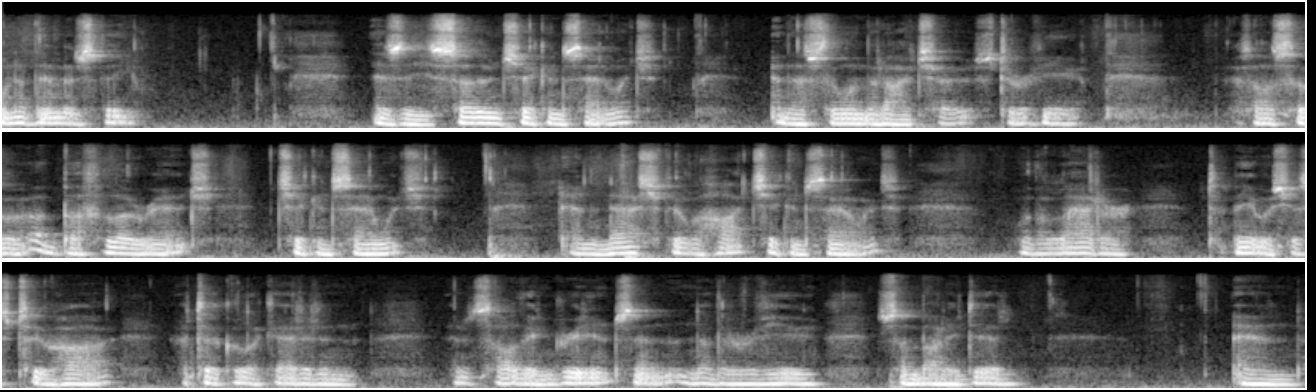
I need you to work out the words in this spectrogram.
One of them is the is the Southern Chicken Sandwich, and that's the one that I chose to review. There's also a Buffalo Ranch Chicken Sandwich and a Nashville Hot Chicken Sandwich. Well, the latter to me was just too hot. I took a look at it and, and saw the ingredients in another review somebody did, and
